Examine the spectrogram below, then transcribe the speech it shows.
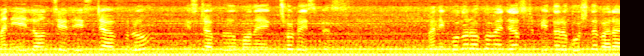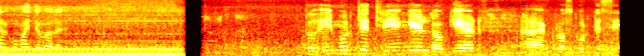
মানে এই লঞ্চের যে স্টাফ রুম স্টাফ রুম অনেক ছোট স্পেস মানে কোনো রকমে জাস্ট ভিতরে বসতে পারে আর ঘুমাইতে পারে তো এই মুহূর্তে থ্রি অ্যাঙ্গেল ডকইয়ার্ড ক্রস করতেছি।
